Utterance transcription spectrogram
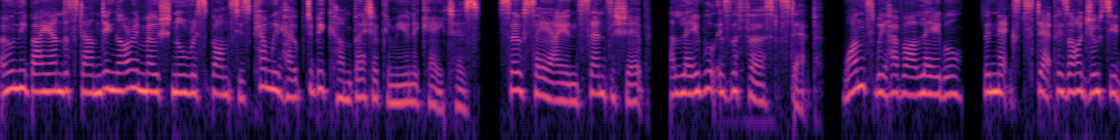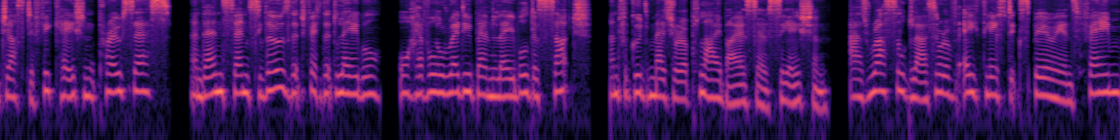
Only by understanding our emotional responses can we hope to become better communicators. So say I in censorship, a label is the first step. Once we have our label, the next step is our juicy justification process, and then censor those that fit that label, or have already been labeled as such, and for good measure apply by association as Russell Glasser of Atheist Experience fame,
